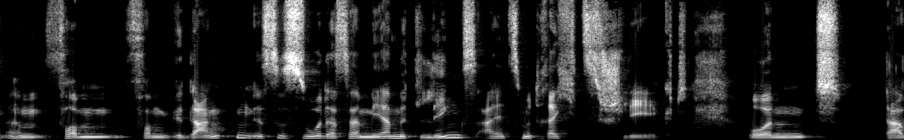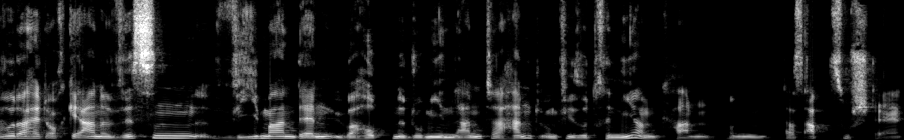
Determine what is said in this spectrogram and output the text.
ähm, vom, vom Gedanken ist es so, dass er mehr mit links als mit rechts schlägt. Und da würde er halt auch gerne wissen, wie man denn überhaupt eine dominante Hand irgendwie so trainieren kann, um das abzustellen.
